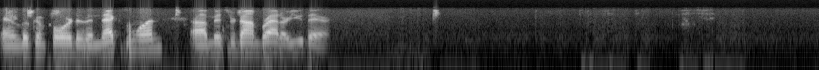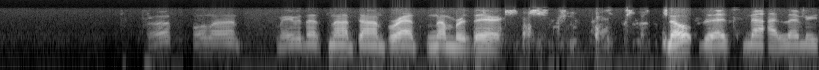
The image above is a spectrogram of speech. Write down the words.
and looking forward to the next one. Uh, Mr. Don Bratt, are you there? Oh, hold on. Maybe that's not Don Brad's number there. Nope, that's not. Let me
